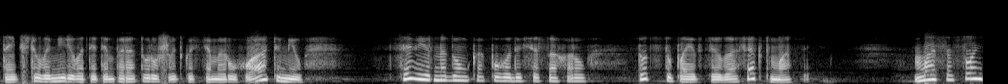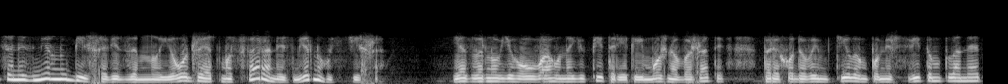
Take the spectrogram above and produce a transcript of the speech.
Та якщо вимірювати температуру швидкостями руху атомів, це вірна думка, погодився Сахаров. Тут вступає в силу ефект маси. Маса сонця незмірно більша від земної, отже, атмосфера незмірно густіша. Я звернув його увагу на Юпітер, який можна вважати переходовим тілом поміж світом планет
